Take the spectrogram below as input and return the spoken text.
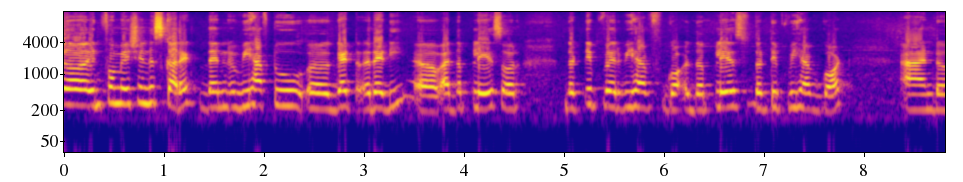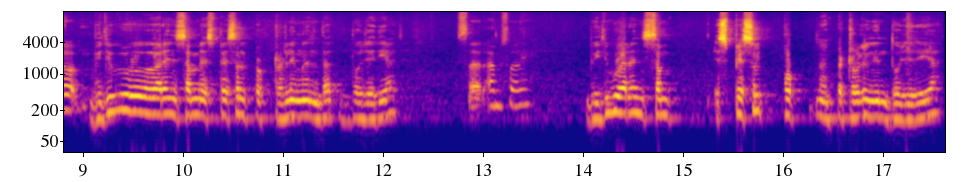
the information is correct, then we have to uh, get ready uh, at the place or the tip where we have got the place, the tip we have got. And uh, Will you arrange some special patrolling in that, those areas? sir, I'm sorry. Will you arrange some special uh, patrolling in those areas?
